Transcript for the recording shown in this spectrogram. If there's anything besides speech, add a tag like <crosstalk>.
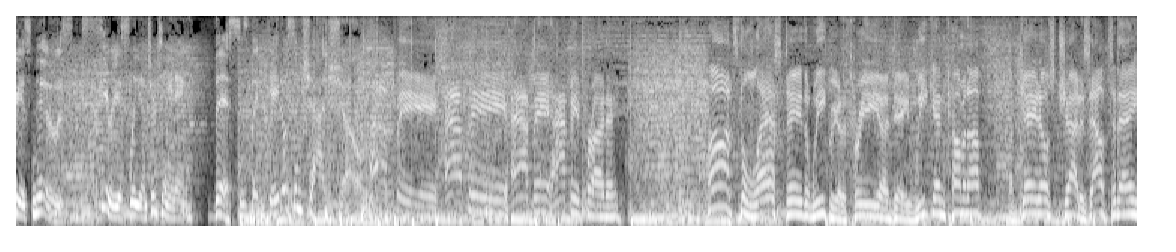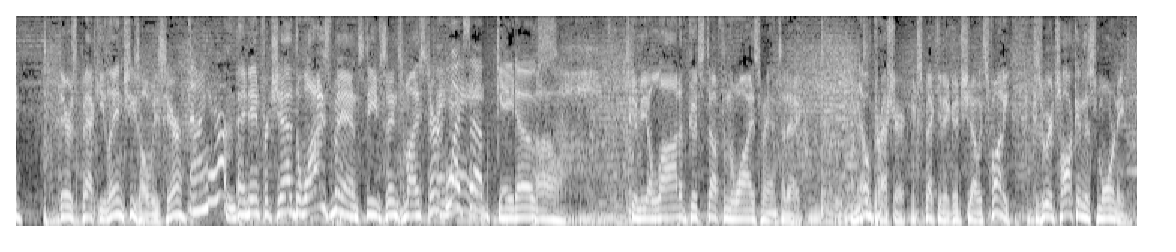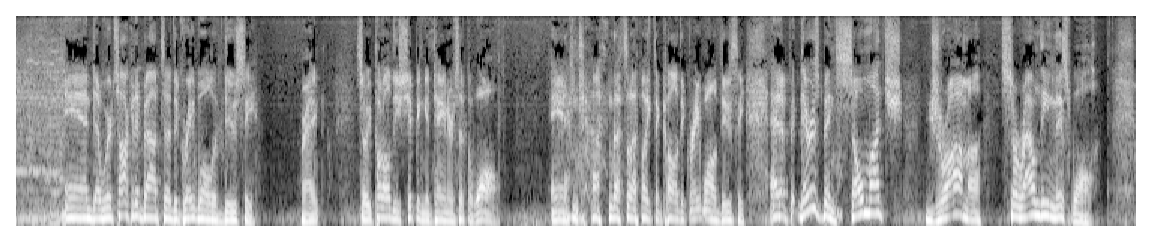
Serious news, seriously entertaining. This is the Gatos and Chad Show. Happy, happy, happy, happy Friday. Oh, it's the last day of the week. We got a three uh, day weekend coming up. I'm Gatos. Chad is out today. There's Becky Lynn. She's always here. I am. And in for Chad, the wise man, Steve Zinsmeister. Hey. What's up, Gatos? It's going to be a lot of good stuff from the wise man today. No pressure. expecting a good show. It's funny because we were talking this morning, and uh, we were talking about uh, the Great Wall of Ducey, right? So we put all these shipping containers at the wall, and uh, <laughs> that's what I like to call it, the Great Wall of Ducey. And there has been so much drama surrounding this wall.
